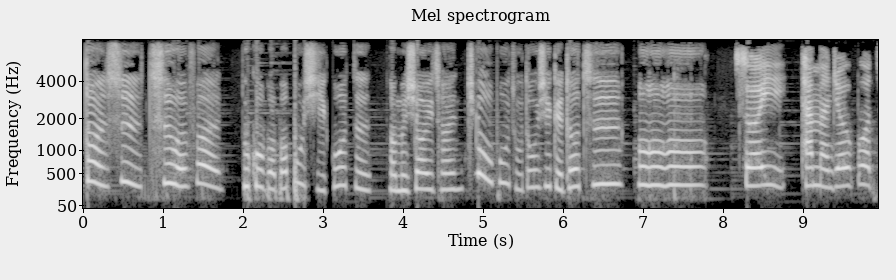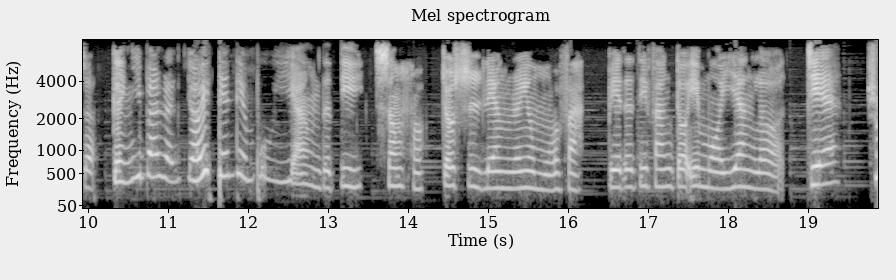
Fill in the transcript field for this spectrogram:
但是吃完饭，如果爸爸不洗锅子，他们下一餐就不煮东西给他吃。哈哈哈。所以他们就过着。跟一般人有一点点不一样的地生活，就是两人有魔法，别的地方都一模一样了。结束。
